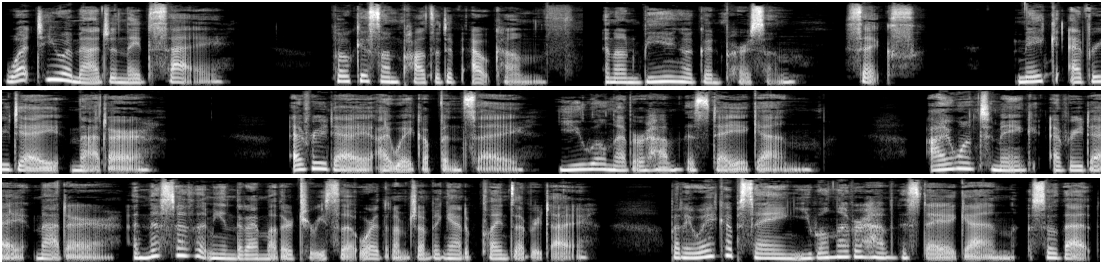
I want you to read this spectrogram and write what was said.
what do you imagine they'd say? Focus on positive outcomes and on being a good person. Six, make every day matter. Every day I wake up and say, You will never have this day again. I want to make every day matter. And this doesn't mean that I'm Mother Teresa or that I'm jumping out of planes every day. But I wake up saying, You will never have this day again, so that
